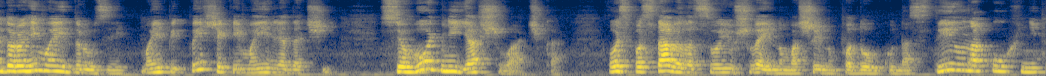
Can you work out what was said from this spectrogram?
дорогі мої друзі, мої підписчики і мої глядачі. Сьогодні я швачка. Ось поставила свою швейну машину подолку на стіл на кухні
